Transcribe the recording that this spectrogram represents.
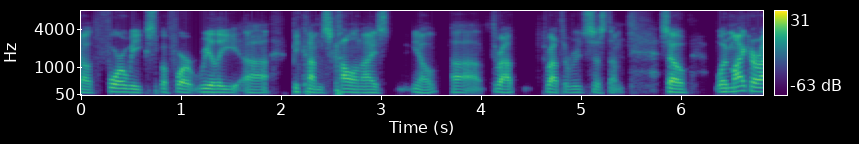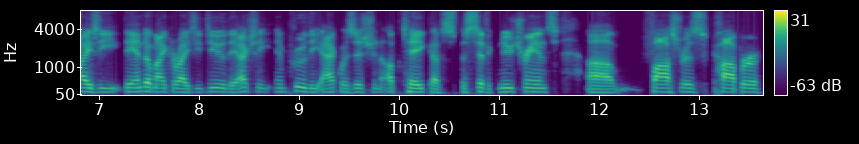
you know, four weeks before it really uh, becomes colonized you know, uh, throughout throughout the root system. So what mycorrhizae, the endomycorrhizae do, they actually improve the acquisition uptake of specific nutrients, uh, phosphorus, copper,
